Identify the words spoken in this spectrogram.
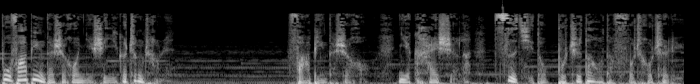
不发病的时候，你是一个正常人；发病的时候，你开始了自己都不知道的复仇之旅。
